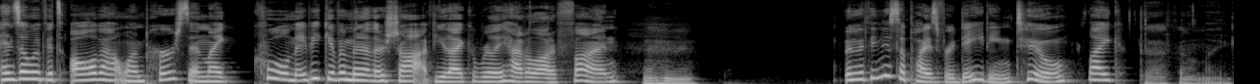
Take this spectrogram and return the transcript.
And so if it's all about one person, like, cool, maybe give them another shot if you like really had a lot of fun. Mm-hmm. And I think this applies for dating too. Like, Definitely.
